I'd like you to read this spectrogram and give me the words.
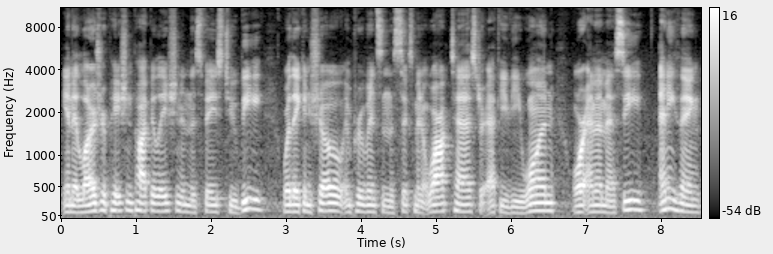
in a larger patient population in this phase 2b, where they can show improvements in the six minute walk test or FEV1 or MMSE, anything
